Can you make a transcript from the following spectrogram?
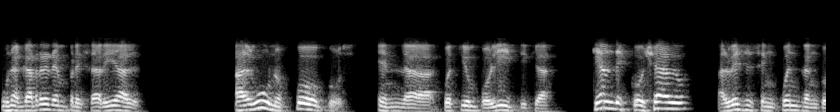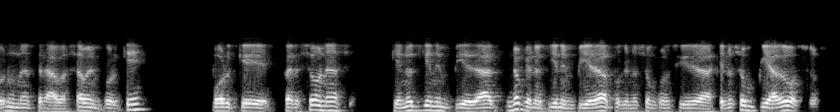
una carrera empresarial, algunos pocos en la cuestión política, que han descollado, a veces se encuentran con una traba. ¿Saben por qué? Porque personas que no tienen piedad, no que no tienen piedad porque no son consideradas, que no son piadosos,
